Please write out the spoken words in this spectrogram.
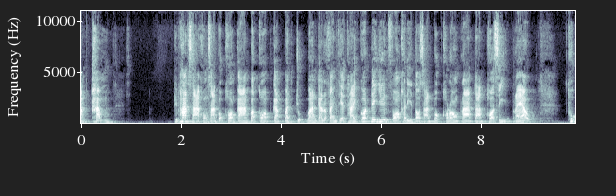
3คำพิพากษาของศาลปกครองกลางประกอบกับปัจจุบันการรถไฟประเทศไทย ก็ได้ยื่นฟ้องคดีต่อศาลปกครองกลางตามข้อ 4 แล้ว ทุก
